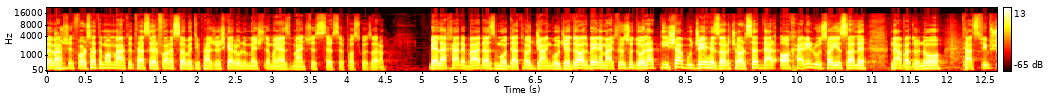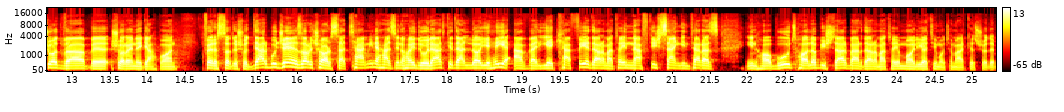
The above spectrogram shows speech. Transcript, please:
ببخشید فرصت ما محدود هست عرفان ثابتی پژوهشگر علوم اجتماعی از منچستر سپاسگزارم. بالاخره بعد از مدتها جنگ و جدال بین مجلس و دولت دیشب بودجه 1400 در آخرین روزهای سال 99 تصویب شد و به شورای نگهبان فرستاده شد. در بودجه 1400 تامین هزینه های دولت که در لایحه اولیه کفه درآمدهای نفتیش تر از اینها بود حالا بیشتر بر درآمدهای مالیاتی متمرکز شده.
